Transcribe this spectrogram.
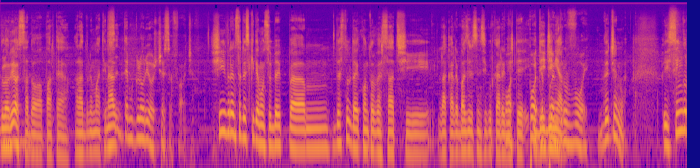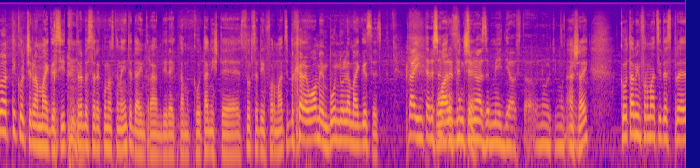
glorios a doua parte a Aradului Matinal Suntem glorioși, ce să facem? Și vrem să deschidem un subiect um, destul de controversat și la care Bazil sunt sigur că are niște poate idei geniale. pentru voi. De ce nu? E singurul articol ce l-am mai găsit, trebuie să recunosc că înainte de a intra în direct am căutat niște surse de informații pe care oameni buni nu le mai găsesc. Da, e interesant Oare cum de ce? funcționează media asta în ultimul timp. așa -i? Căutam informații despre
